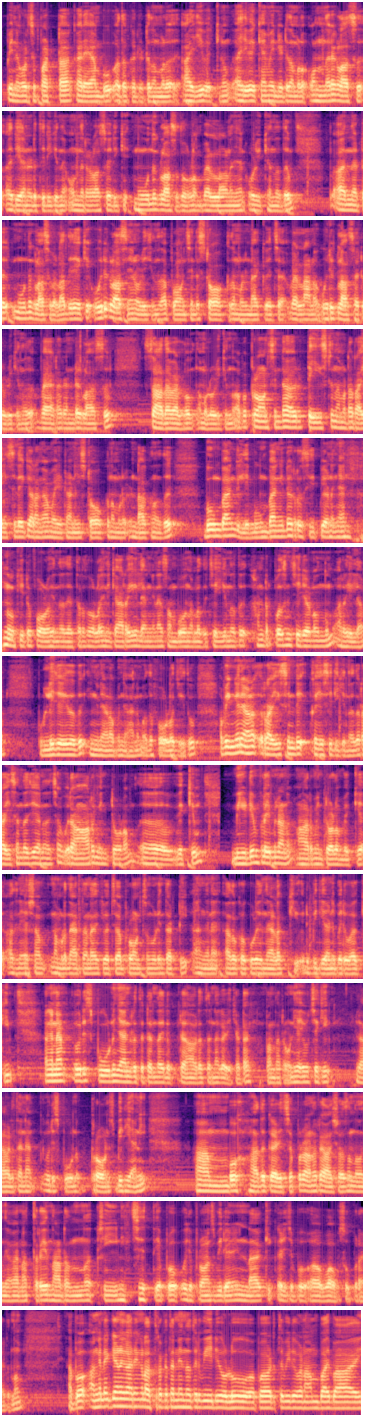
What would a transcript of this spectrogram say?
പിന്നെ കുറച്ച് പട്ട കരയാമ്പൂ അതൊക്കെ ഇട്ടിട്ട് നമ്മൾ അരി വെക്കണം അരി വെക്കാൻ വേണ്ടിയിട്ട് നമ്മൾ ഒന്നര ഗ്ലാസ് അരിയാണ് എടുത്തിരിക്കുന്നത്. ഒന്നര ഗ്ലാസ് അരിക്ക് മൂന്ന് ഗ്ലാസ്സത്തോളം വെള്ളമാണ് ഞാൻ ഒഴിക്കുന്നത്. എന്നിട്ട് മൂന്ന് ഗ്ലാസ് വെള്ളം. അതിലേക്ക് ഒരു ഗ്ലാസ് ഞാൻ ഒഴിക്കുന്നത്. ആ പോൺസിന്റെ സ്റ്റോക്ക് നമ്മൾ ഉണ്ടാക്കി വെച്ച വെള്ളമാണ് ഒരു ഗ്ലാസ് ആയിട്ട് ഒഴിക്കുന്നത്. വേറെ രണ്ട് ഗ്ലാസ് സാധാ വെള്ളവും നമ്മൾ ഒഴിക്കുന്നു. അപ്പോൾ പ്രോൺസിന്റെ ആ ഒരു ടേസ്റ്റ് നമ്മുടെ റൈസിലേക്ക് ഇറങ്ങാൻ വേണ്ടിയിട്ടാണ് ഈ സ്റ്റോക്ക് നമ്മൾ ഉണ്ടാക്കുന്നത്. ബൂം ബാങ്ക് ഇല്ലേ? ബൂം ബാങ്കിന്റെ ഒരു റെസിപ്പിയാണ് ഞാൻ നോക്കിയിട്ട് ഫോളോ ചെയ്യുന്നത്. എത്രത്തോളം എനിക്കറിയില്ല എങ്ങനെ സംഭവം എന്നുള്ളത്. ചെയ്യുന്നത് ഹൺഡ്രഡ് പേഴ്സന്റ് ശരിയാണോ ഒന്നും അറിയില്ല. പുള്ളി ചെയ്തത് ഇങ്ങനെയാണ്. അപ്പോൾ ഞാനും അത് ഫോളോ ചെയ്തു. അപ്പോൾ ഇങ്ങനെയാണ് റൈസിന്റെ കേസ് ഇരിക്കുന്നത്. റൈസ് എന്താ ചെയ്യുകയെന്ന് വെച്ചാൽ ഒരു ആറ് മിനിറ്റോളം വെക്കും. മീഡിയം ഫ്ലെയിമിലാണ് ആറ് മിനിറ്റോളം വെക്കുക. അതിനുശേഷം നമ്മൾ നേരത്തെ ഉണ്ടാക്കി വെച്ച പ്രോൺസും കൂടി തട്ടി അങ്ങനെ അതൊക്കെ കൂടി ഇളക്കി ഒരു ബിരിയാണി പരിവാക്കി. അങ്ങനെ ഒരു സ്പൂൺ ഞാൻ എടുത്തിട്ട് എന്തായാലും രാവിലെ തന്നെ കഴിക്കട്ടെ. പന്ത്രണ്ട് മണിയായി ഉച്ചയ്ക്ക്. രാവിലെ തന്നെ ഒരു സ്പൂൺ പ്രോൺസ് ബിരിയാണി. അമ്പോ അത് കഴിച്ചപ്പോഴാണ് ഒരു ആശ്വാസം തോന്നിയത്. കാരണം അത്രയും നടന്ന് ക്ഷീണിച്ചെത്തിയപ്പോൾ ഒരു പ്രോൺസ് ബിരിയാണി ഉണ്ടാക്കി കഴിച്ചപ്പോൾ വാവ് സൂപ്പറായിരുന്നു അപ്പോൾ അങ്ങനെയൊക്കെയാണ് കാര്യങ്ങൾ. അത്രയൊക്കെ തന്നെ ഇന്നത്തെ ഒരു വീഡിയോ ഉള്ളൂ. അപ്പോൾ അടുത്ത വീഡിയോ കാണാം. Bye bye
